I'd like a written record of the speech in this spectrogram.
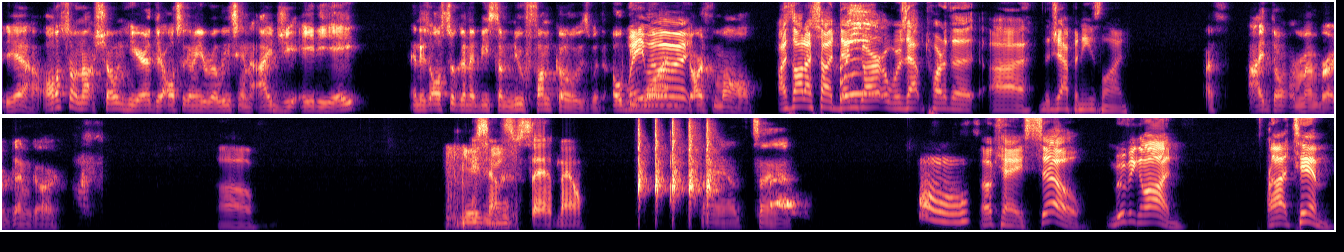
Yeah. Also not shown here, they're also going to be releasing an IG88, and there's also going to be some new Funkos with Obi Wan, wait. Darth Maul. I thought I saw a Dengar, or was that part of the uh, the Japanese line? I th- I don't remember a Dengar. Oh, He sounds so sad now. Sad, sad. okay. So moving on. Uh, Tim.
